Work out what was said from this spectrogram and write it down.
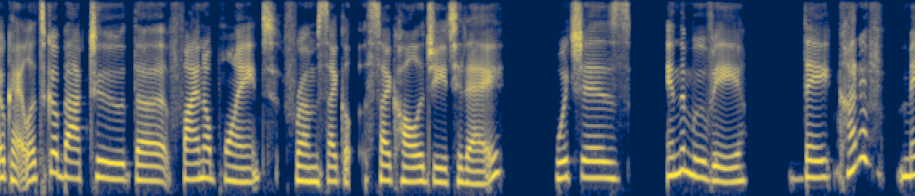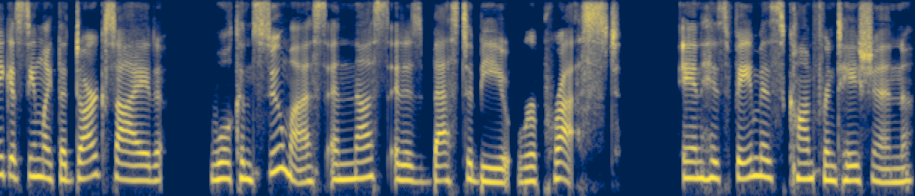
Okay, let's go back to the final point from psych- psychology today, which is in the movie, they kind of make it seem like the dark side will consume us and thus it is best to be repressed. In his famous confrontation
